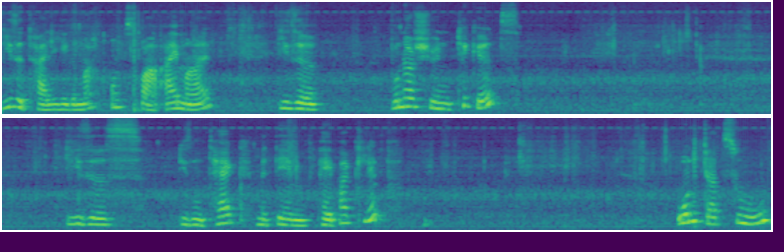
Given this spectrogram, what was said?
diese Teile hier gemacht. Und zwar einmal diese wunderschönen Tickets. Dieses, diesen Tag mit dem Paperclip. Und dazu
